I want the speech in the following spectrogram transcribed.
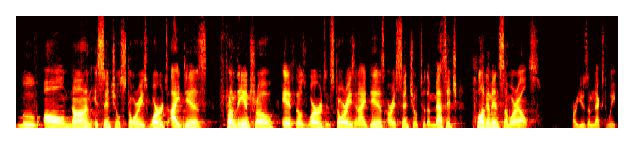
Move all non essential stories, words, ideas from the intro, and if those words and stories and ideas are essential to the message, plug them in somewhere else or use them next week.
